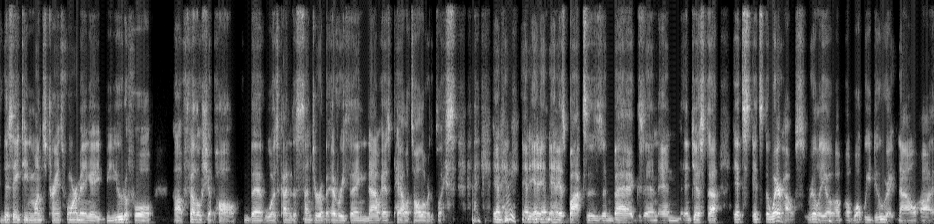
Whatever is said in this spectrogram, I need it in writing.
this 18 months transforming a beautiful uh, fellowship hall that was kind of the center of everything now has pallets all over the place. And, and, and, and, and has boxes and bags and and and just uh, it's it's the warehouse really of, of what we do right now uh,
